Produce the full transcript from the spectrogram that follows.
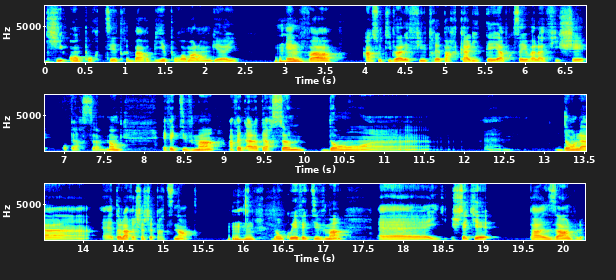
qui ont pour titre Barbier pour homme à Longueuil. Elle mhm. va, ensuite, il va les filtrer par qualité et après ça, il va l'afficher aux personnes. Donc, effectivement, en fait, à la personne dont, euh, euh, dont, la, euh, dont la recherche est pertinente. Mhm. Donc, oui, effectivement, je sais que, par exemple,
